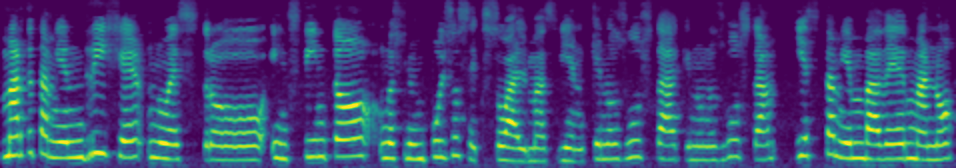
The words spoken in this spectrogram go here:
Marte también rige nuestro instinto, nuestro impulso sexual más bien, qué nos gusta, qué no nos gusta, y esto también va de mano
